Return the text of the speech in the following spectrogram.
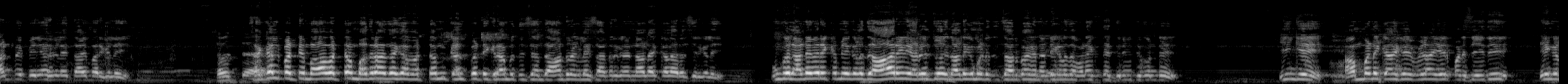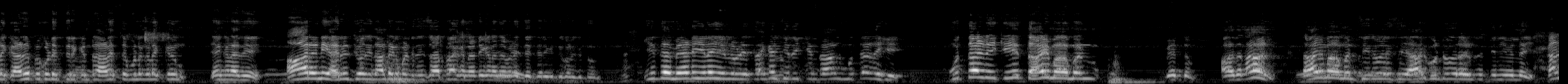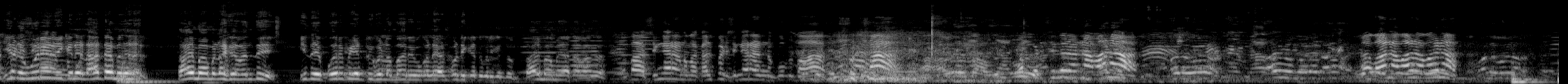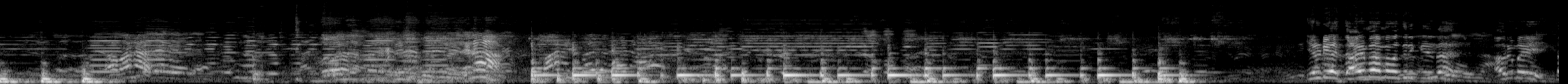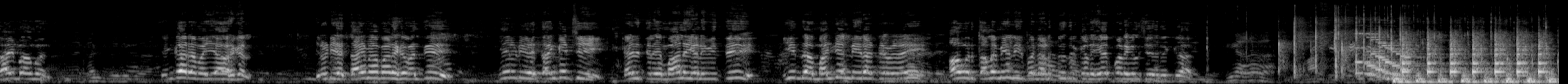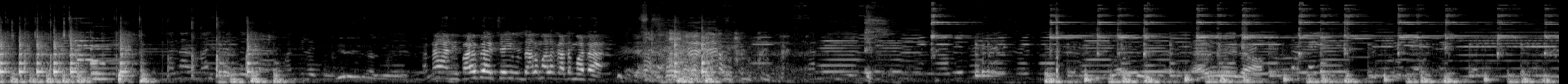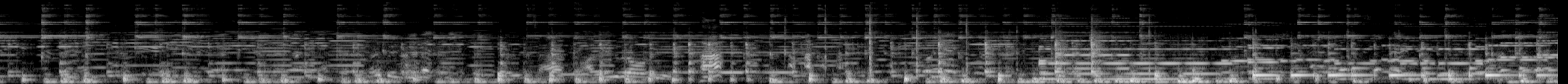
அன்பு பெரியவர்களே தாய்மார்களே. செங்கல்பட்டு மாவட்டம் மதுராந்தக வட்டம் கல்பட்டு கிராமத்தை சேர்ந்த ஆண்டவர்களே சான்றர்களே நாடக அரசியர்களே உங்கள் அனைவருக்கும் எங்களது ஆரணி அருள்ஜோதி நாடக மன்றத்தின் சார்பாக நன்றிகளது வணக்கத்தை தெரிவித்துக் கொண்டு இங்கே அம்மனுக்காக விழா ஏற்பாடு செய்து எங்களுக்கு அழைப்பு கொடுத்திருக்கின்ற அனைத்து உள்ளங்களுக்கும் எங்களது ஆரணி அருள்ஜோதி நாடக மன்றத்தின் சார்பாக நன்றிகளது வணக்கத்தை தெரிவித்துக் கொள்கின்றோம். இந்த மேடையிலே எங்களுடைய தங்கச்சி இருக்கின்றால் முத்தழகி. முத்தழகிக்கு தாய்மாமன் வேண்டும். அதனால் தாய்மாமன் சீர்வரிசை யார் கொண்டு வர என்று தெரியவில்லை. இந்த ஊரில் இருக்கின்ற நாட்டாமதனர் தாய்மாமனாக வந்து இதை பொறுப்பேற்றுக் கொள்ளுமாறு உங்களை அன்போடு கேட்டுக்கொள்கின்றோம். தாய்மாமன் யாரா வாங்க. அப்பா சிங்காரன் நம்ம கூப்பிடுப்பா. வாடா. வாடா வாடா வாடா. ஆ, வந்திருக்கிறார். அருமை தாய்மாமன் சிங்காரம் ஐயா அவர்கள். என்னுடைய தாய்மாமனாக வந்து என்னுடைய தங்கச்சி கழுத்திலே மாலை அணிவித்து இந்த மஞ்சள் நீராட்ட விழை அவர் தலைமையில் இப்ப நடத்துவதற்கான ஏற்பாடுகள் செய்திருக்கிறார். அண்ணா நீ பயப்பட செய்யும் உன் தலைமையில கட்ட மாட்டான்.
